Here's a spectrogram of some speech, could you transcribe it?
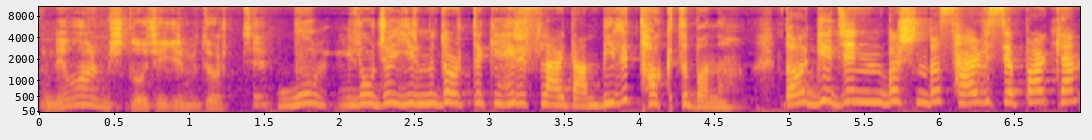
Ne varmış Loca 24'te? Bu Loca 24'teki heriflerden biri taktı bana. Daha gecenin başında servis yaparken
